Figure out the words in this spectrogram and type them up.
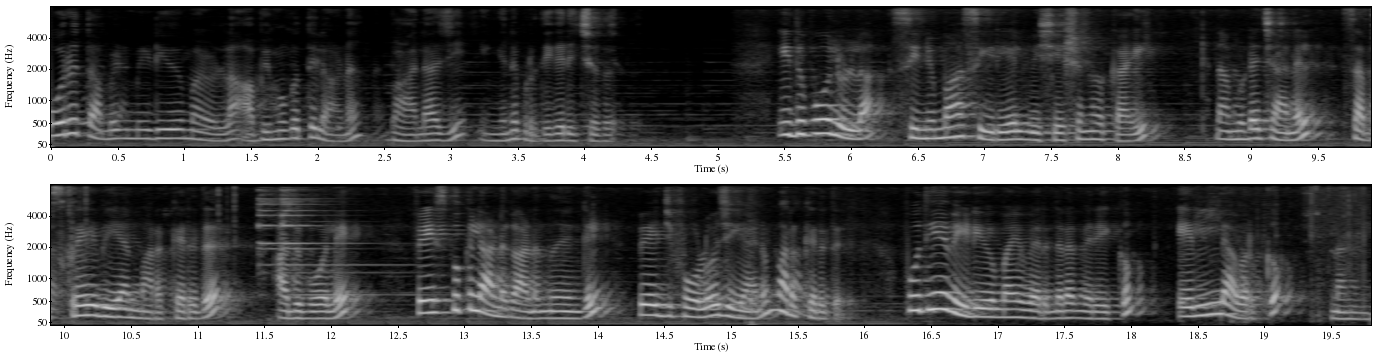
ഒരു തമിഴ് മീഡിയയുമായുള്ള അഭിമുഖത്തിലാണ് ബാലാജി ഇങ്ങനെ പ്രതികരിച്ചത്. ഇതുപോലുള്ള സിനിമ സീരിയൽ വിശേഷങ്ങൾക്കായി നമ്മുടെ ചാനൽ സബ്സ്ക്രൈബ് ചെയ്യാൻ മറക്കരുത്. അതുപോലെ ഫേസ്ബുക്കിലാണ് കാണുന്നതെങ്കിൽ പേജ് ഫോളോ ചെയ്യാനും മറക്കരുത്. പുതിയ വീഡിയോയുമായി വരുന്നിടം വരേക്കും. എല്ലാവർക്കും നന്ദി.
